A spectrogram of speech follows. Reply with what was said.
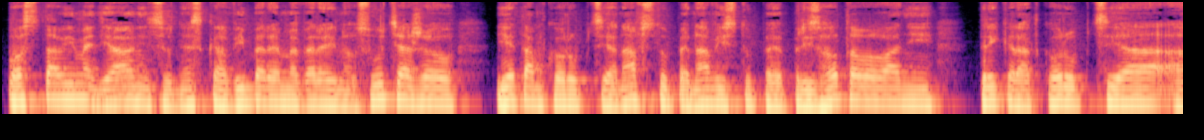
postavíme diálnicu, dneska vybereme verejnou súťažou, je tam korupcia na vstupe, na výstupe, pri zhotovovaní, trikrát korupcia a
